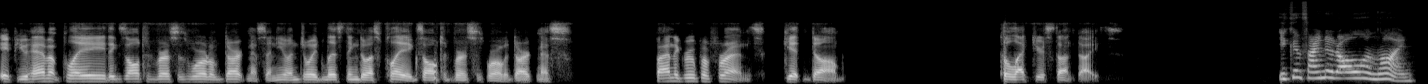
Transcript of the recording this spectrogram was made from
if you haven't played Exalted versus World of Darkness and you enjoyed listening to us play Exalted versus World of Darkness, find a group of friends, get dumb, collect your stunt dice. You can find it all online.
